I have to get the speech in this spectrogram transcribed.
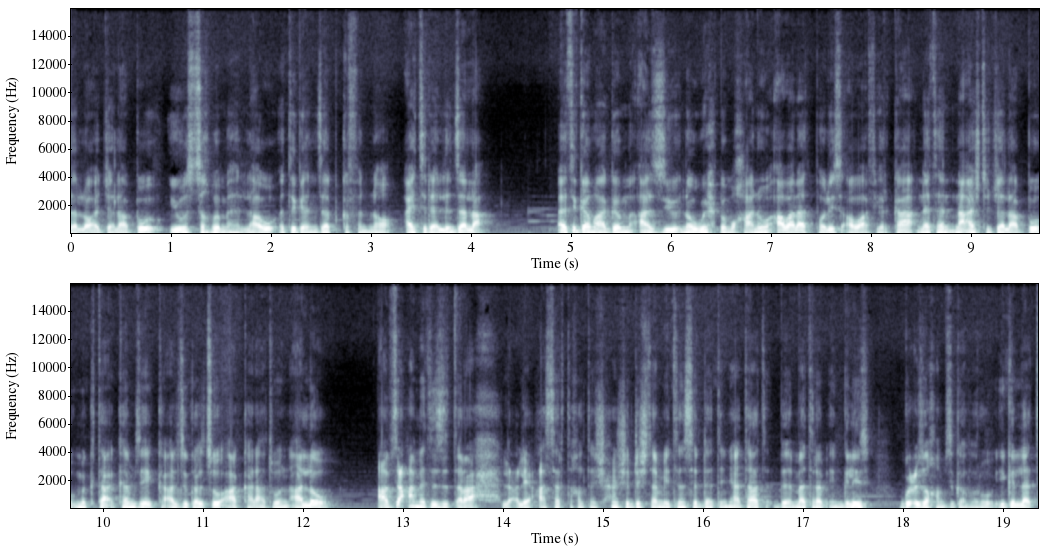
ዘለዋ ጀላቡ ይውስኽ ብምህላው እቲ ገንዘብ ክፍኖ ኣይትደልን ዘላ እቲ ገማግም ኣዝዩ ነዊሕ ብምዃኑ ኣባላት ፖሊስ ኣዋፊርካ ነተን ንኣሽቱ ጀላቡ ምግታእ ከም ዘይከኣል ዝገልጹ ኣካላት እውን ኣለዉ ኣብዚ ዓመት እዚ ጥራሕ ልዕሊ 12600 ስደተኛታት ብመትረብ እንግሊዝ ጉዕዞ ከም ዝገበሩ ይግለጽ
